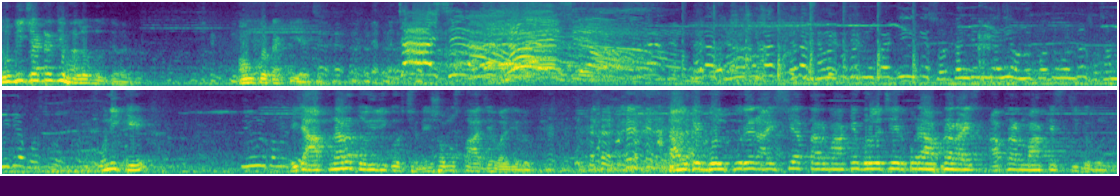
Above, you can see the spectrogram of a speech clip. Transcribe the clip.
রবি চ্যাটার্জি ভালো বলতে পারবে। অঙ্কটা কি আছে? দাদা শ্যামাপ্রসাদ মুখার্জিকে শ্রদ্ধাঞ্জলি জানিয়ে Anubrata Mondal social media post করেছে। উনি কে? এই যে আপনারা তৈরি করছেন এই সমস্ত আজে বাজে লোক। কালকে বোলপুরের আইসিয়া তার মাকে বলেছে এরপরে আপনার আপনার মাকে স্ত্রীকে বলবে।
